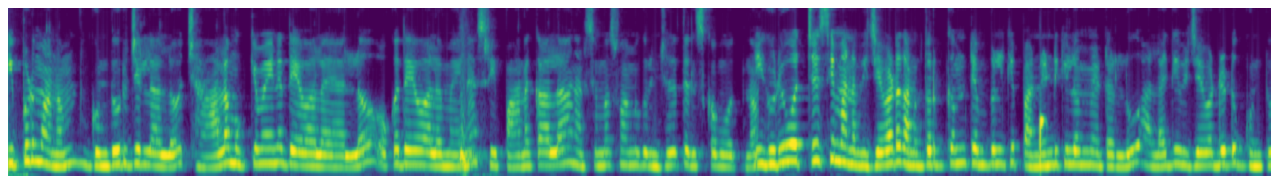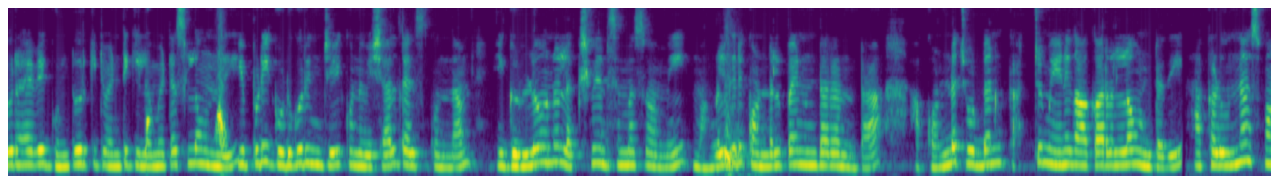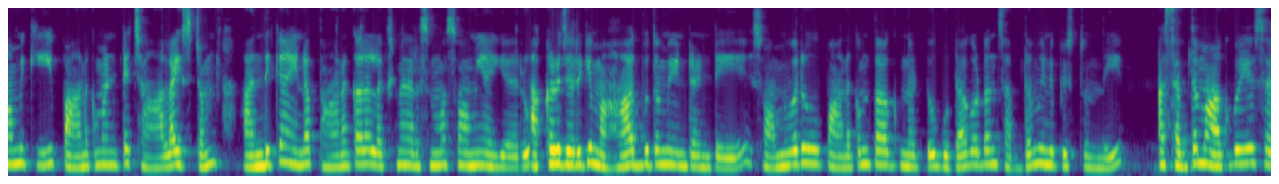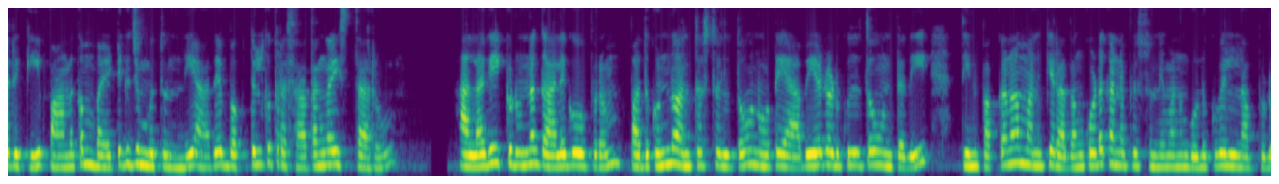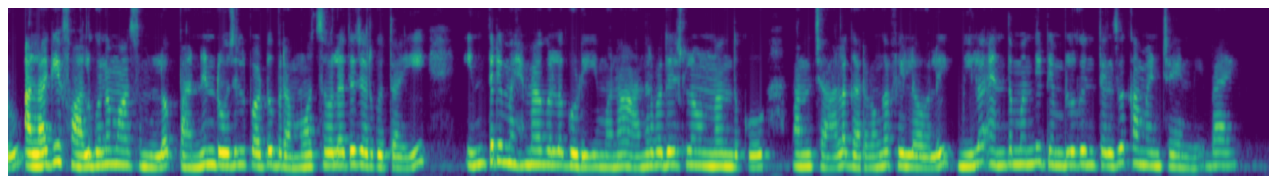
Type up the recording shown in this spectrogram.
ఇప్పుడు మనం గుంటూరు జిల్లాలో చాలా ముఖ్యమైన దేవాలయాల్లో ఒక దేవాలయమైన శ్రీ పానకాల నరసింహస్వామి గురించి తెలుసుకోబోతున్నాం. ఈ గుడి వచ్చేసి మన విజయవాడ కనకదుర్గం టెంపుల్కి పన్నెండు కిలోమీటర్లు అలాగే విజయవాడ టు గుంటూరు హైవే గుంటూరుకి ట్వంటీ కిలోమీటర్స్లో ఉంది. ఇప్పుడు ఈ గుడి గురించి కొన్ని విషయాలు తెలుసుకుందాం. ఈ గుడిలో ఉన్న లక్ష్మీ నరసింహస్వామి మంగళగిరి కొండలపైన ఉంటారంట. ఆ కొండ చూడడానికి ఖర్చు మేనుగా ఆకారంలో ఉంటది. అక్కడ ఉన్న స్వామికి పానకం అంటే చాలా ఇష్టం. అందుకే ఆయన పానకాల లక్ష్మీ నరసింహస్వామి అయ్యారు. అక్కడ జరిగే మహాద్భుతం ఏంటంటే స్వామివారు పానకం తాగుతున్నట్టు గుటాగుటం శబ్దం వినిపిస్తుంది. ఆ శబ్దం ఆగిపోయేసరికి పానకం బయటికి జిమ్ముతుంది. అదే భక్తులకు ప్రసాదంగా ఇస్తారు. అలాగే ఇక్కడ ఉన్న గాలి గోపురం పదకొండు అంతస్తులతో నూట యాభై ఏడు అడుగులతో ఉంటుంది. దీని పక్కన మనకి రథం కూడా కనిపిస్తుంది మనం గుడుకు వెళ్ళినప్పుడు. అలాగే ఫాల్గుణ మాసంలో పన్నెండు రోజుల పాటు బ్రహ్మోత్సవాలు అయితే జరుగుతాయి. ఇంతటి మహిమగల గుడి మన ఆంధ్రప్రదేశ్లో ఉన్నందుకు మనం చాలా గర్వంగా ఫీల్ అవ్వాలి. మీలో ఎంతమంది టెంపుల్ గురించి తెలుసో కమెంట్ చేయండి. బాయ్.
